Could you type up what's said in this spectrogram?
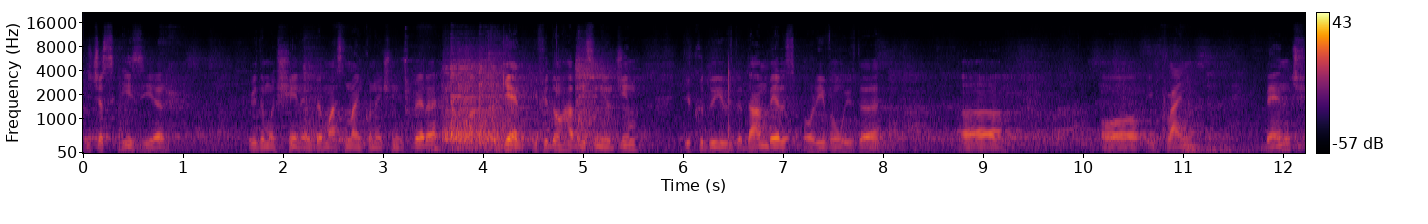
It's just easier with the machine and the muscle mind connection is better. Again if you don't have this in your gym you could do it with the dumbbells or even with the uh, or incline bench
